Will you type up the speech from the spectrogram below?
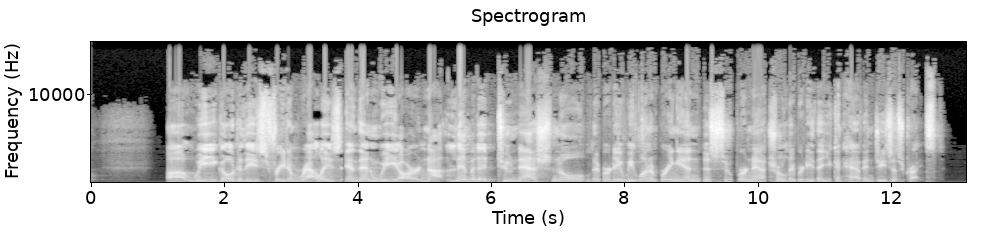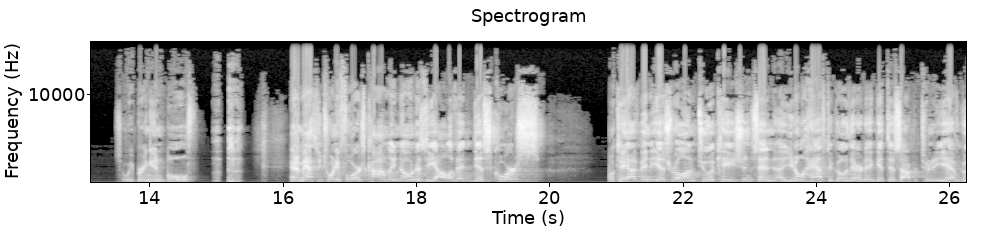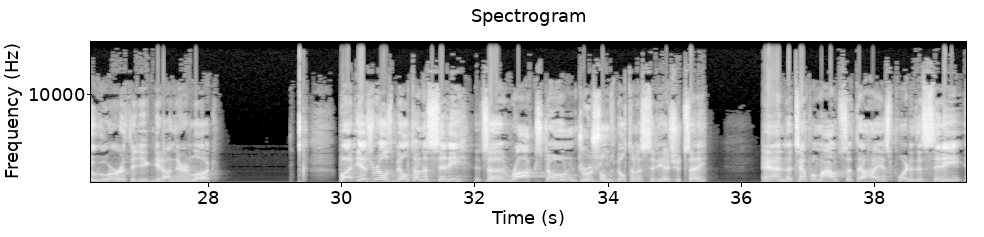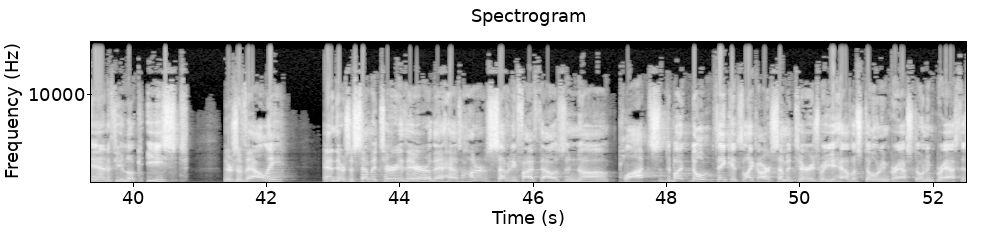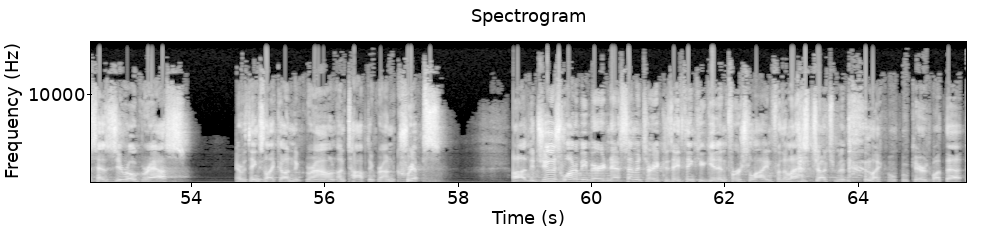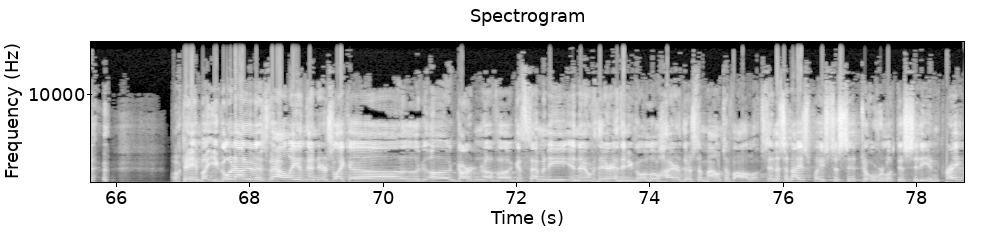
uh, we go to these freedom rallies and then we are not limited to national liberty. We want to bring in the supernatural liberty that you can have in Jesus Christ. So we bring in both. And in Matthew 24 is commonly known as the Olivet Discourse. Okay, I've been to Israel on two occasions, and uh, you don't have to go there to get this opportunity. You have Google Earth, and you can get on there and look. But Israel is built on a city. It's a rock stone. Jerusalem's built on a city, I should say. And the Temple Mount's at the highest point of the city. And if you look east, there's a valley. And there's a cemetery there that has 175,000 uh, plots. But don't think it's like our cemeteries where you have a stone and grass, stone and grass. This has zero grass. Everything's like on the ground, on top of the ground. Crypts. Uh, the Jews want to be buried in that cemetery because they think you get in first line for the last judgment. like, well, who cares about that? Okay, but you go down in this valley, and then there's like a, a garden of uh, Gethsemane and over there, and then you go a little higher. There's the Mount of Olives, and it's a nice place to sit to overlook this city and pray.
